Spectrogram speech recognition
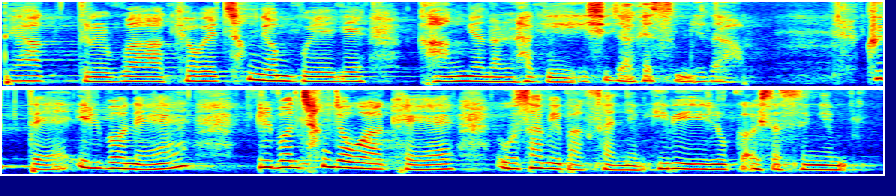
대학들과 교회 청년부에게 강연을 하기 시작했습니다. 그때 일본에 일본 창조과학회 우사미 박사님, 이비인후과 의사 선생님과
